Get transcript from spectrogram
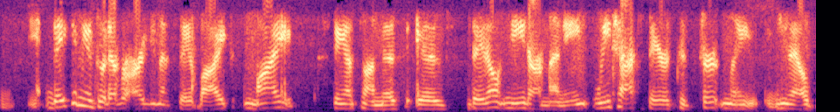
they can use whatever arguments they like. My stance on this is they don't need our money. We taxpayers could certainly, you know,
